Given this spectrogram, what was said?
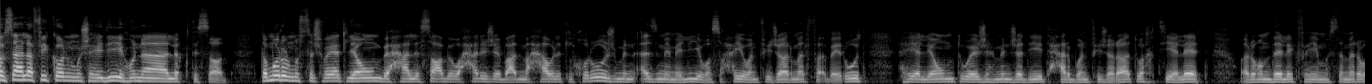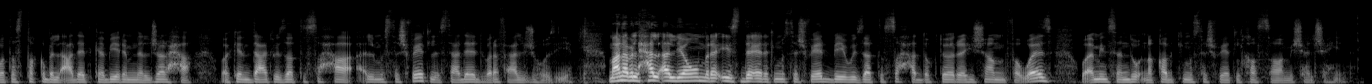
وسهلا فيكم مشاهدي هنا الاقتصاد. تمر المستشفيات اليوم بحالة صعبة وحرجة بعد محاولة الخروج من أزمة مالية وصحية وانفجار مرفأ بيروت، هي اليوم تواجه من جديد حرب وانفجارات واغتيالات، ورغم ذلك فهي مستمرة وتستقبل أعداد كبيرة من الجرحى، وكانت دعت وزارة الصحة المستشفيات للاستعداد ورفع الجهوزية. معنا بالحلقة اليوم رئيس دائرة المستشفيات بوزارة الصحة الدكتور هشام فواز وأمين صندوق نقابة المستشفيات الخاصة ميشيل شاهين.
